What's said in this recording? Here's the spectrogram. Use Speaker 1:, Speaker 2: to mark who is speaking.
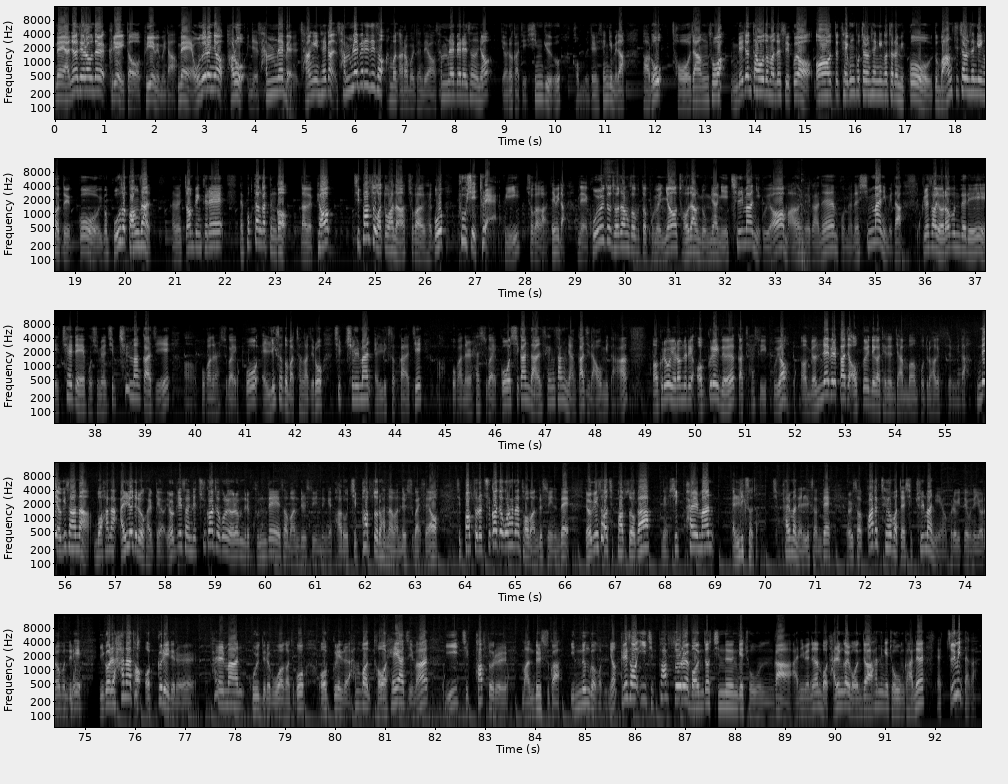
Speaker 1: 네, 안녕하세요 여러분들 크리에이터 BM입니다. 네, 오늘은요 바로 이제 3레벨 장인 해관 3레벨에 대해서 한번 알아볼 텐데요. 3레벨에서는요 여러가지 신규 건물들이 생깁니다. 바로 저장소와 내전 타워도 만들 수 있고요. 어, 또 대공포처럼 생긴 것처럼 있고 또 망치처럼 생긴 것도 있고 이건 보석 광산 그다음에 점핑 트레 폭탄 같은 거 그다음에 벽 집합소가 또 하나 추가되고 푸시 트랩이 추가가 됩니다. 네, 골드 저장소부터 보면요. 저장 용량이 7만이고요. 마을 회관은 보면은 10만입니다. 그래서 여러분들이 최대 보시면 17만까지 어, 보관을 할 수가 있고 엘릭서도 마찬가지로 17만 엘릭서까지 어, 보관을 할 수가 있고 시간당 생산량까지 나옵니다. 어, 그리고 여러분들이 업그레이드까지 할 수 있고요. 어, 몇 레벨까지 업그레이드가 되는지 한번 보도록 하겠습니다. 근데 여기서 하나, 뭐 하나 알려드리고 갈게요. 여기서 이제 추가적으로 여러분들이 군대에서 만들 수 있는 게 바로 집합소를 하나 만들 수가 있어요. 집합소를 추가적으로 하나 더 만들 수 있는데 여기서 집합소가 네, 18만 엘릭서죠. 18만 엘릭서인데 여기서 꽈득 채워봤자 17만이에요. 그렇기 때문에 여러분들이 이거를 하나 더 업그레이드를 8만 골드를 모아가지고 업그레이드를 한 번 더 해야지만 이 집합소를 만들 수가 있는 거거든요. 그래서 이 집합소를 먼저 짓는 게 좋은가 아니면은 뭐 다른 걸 먼저 하는 게 좋은가는 좀 이따가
